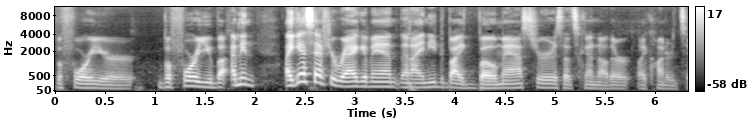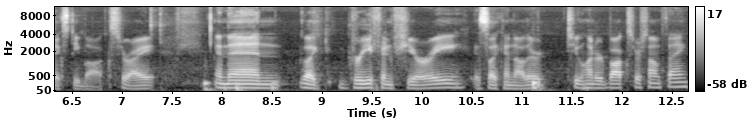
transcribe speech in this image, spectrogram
before you're before you buy. I mean, I guess after Ragavan, then I need to buy Bowmasters. That's like another like hundred sixty bucks, right? And then like Grief and Fury is like another two hundred bucks or something.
